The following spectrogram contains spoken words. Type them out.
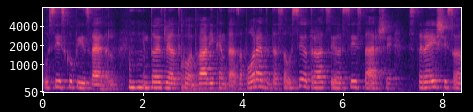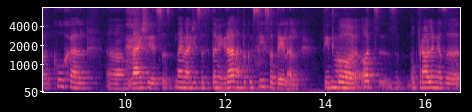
vsi skupaj izvedeli. Uh mhm. -huh. In to je izgledalo tako, dva vikenda zapored, da so vsi otroci, vsi starši, starejši so kuhali, mlajši so, najmlajši so se tam igrali, ampak vsi so delali. In tako no. od upravljanja z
